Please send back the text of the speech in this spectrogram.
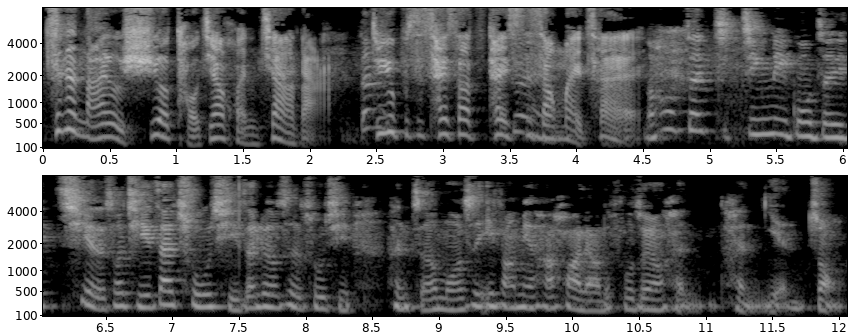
这个哪有需要讨价还价的、啊？这又不是菜市菜市场买菜。然后在经历过这一切的时候，其实，在初期，这六次的初期很折磨。是一方面，他化疗的副作用很很严重，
